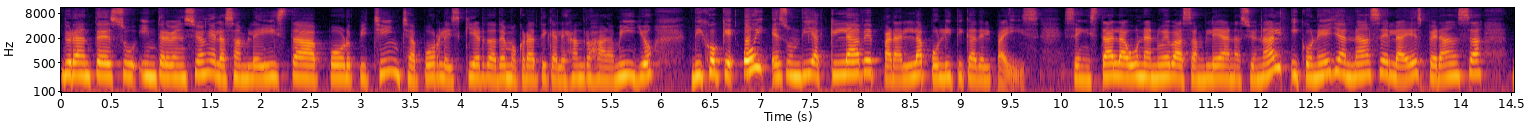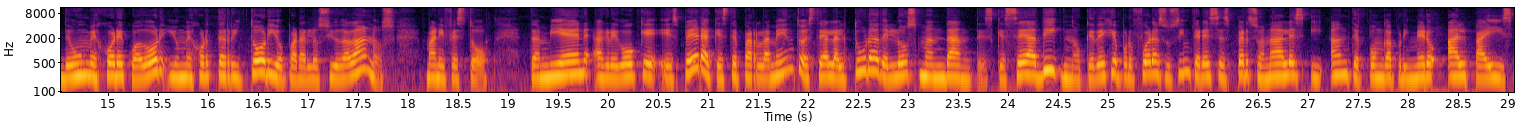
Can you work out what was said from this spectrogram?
Durante su intervención, el asambleísta por Pichincha, por la izquierda democrática Alejandro Jaramillo, dijo que hoy es un día clave para la política del país. Se instala una nueva Asamblea Nacional y con ella nace la esperanza de un mejor Ecuador y un mejor territorio para los ciudadanos, manifestó. También agregó que espera que este Parlamento esté a la altura de los mandantes, que sea digno, que deje por fuera sus intereses personales y anteponga primero al país,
